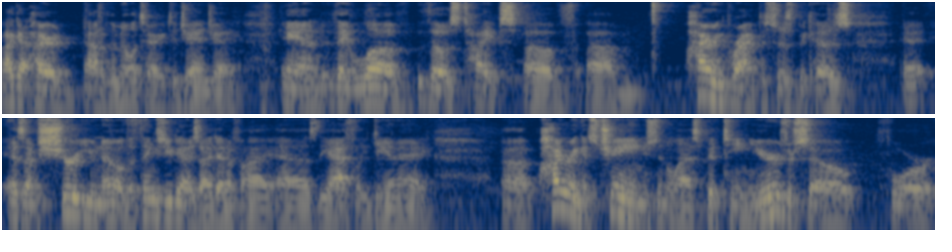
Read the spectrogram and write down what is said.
I got hired out of the military to J and they love those types of um, hiring practices because. As I'm sure you know, the things you guys identify as the athlete DNA, uh, hiring has changed in the last 15 years or so for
